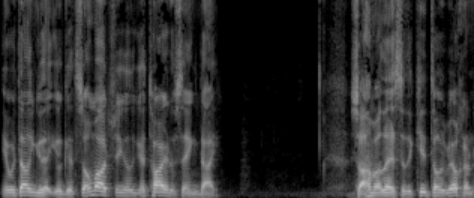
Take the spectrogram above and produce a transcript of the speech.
he was telling you that you'll get so much that you'll get tired of saying die. So Amaleh, so the kid told Rabbi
